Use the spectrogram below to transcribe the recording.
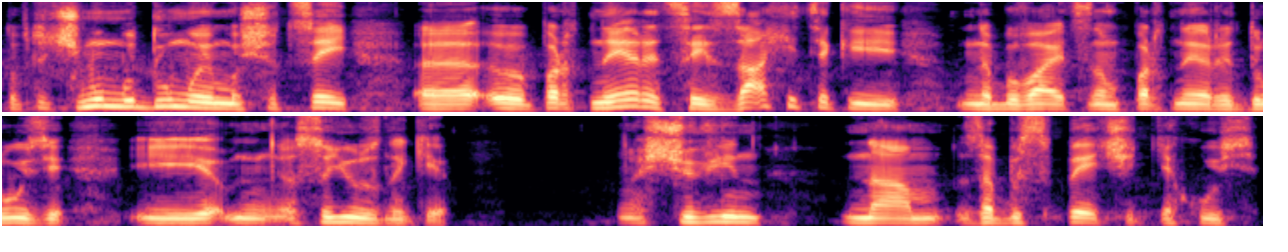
Тобто, чому ми думаємо, що цей е, е, партнери, цей захід, який набивається нам партнери, друзі і союзники, що він нам забезпечить якусь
